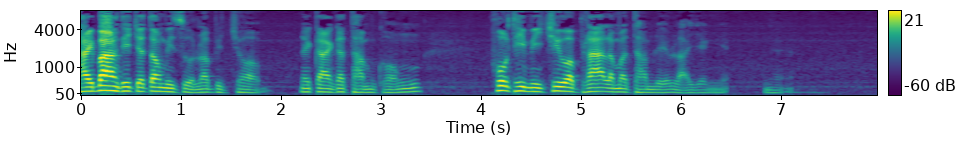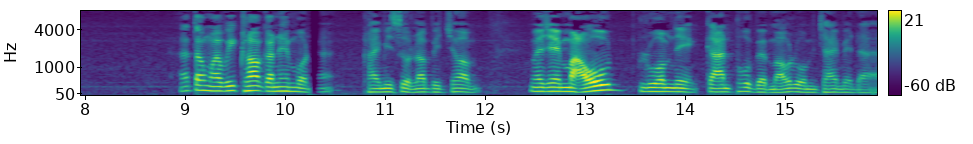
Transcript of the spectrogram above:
ใครบ้างที่จะต้องมีส่วนรับผิดชอบ ในการกระทำของพวกที่มีชื่อว่าพระแล้วมาทำเหลวไหลอย่างเนี้ยนะต้องมาวิเคราะห์กันให้หมดนะใครมีส่วนรับผิดชอบ ไม่ใช่เหมารวมนี่การพูดแบบเหมารวมใช้ไม่ได้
